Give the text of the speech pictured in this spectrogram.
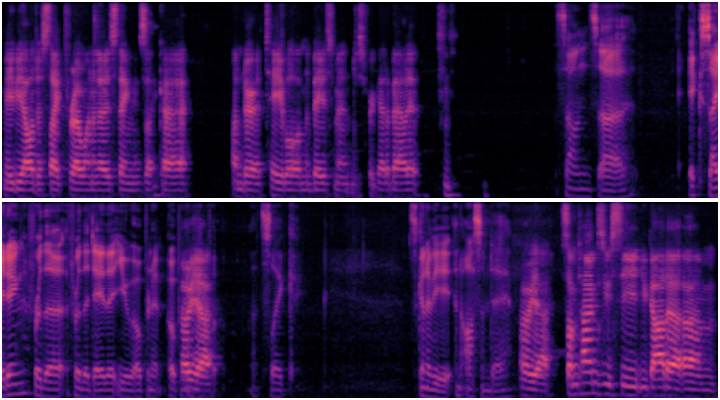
maybe I'll just like throw one of those things like uh, under a table in the basement and just forget about it. Sounds uh, exciting for the for the day that you open it. Open oh it yeah, up. that's like it's gonna be an awesome day. Oh yeah. Sometimes you see you gotta. Um,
